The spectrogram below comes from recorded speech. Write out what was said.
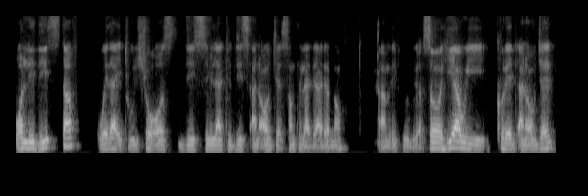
only this stuff, whether it will show us this similar to this an object, something like that. I don't know. Um, if we. So here we create an object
